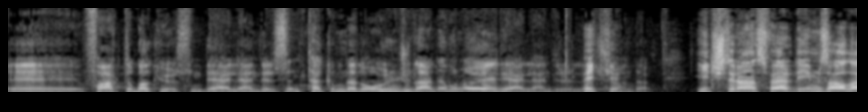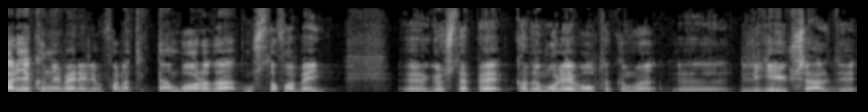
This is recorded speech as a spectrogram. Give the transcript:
e, farklı bakıyorsun, değerlendirirsin. Takımda da oyuncular da bunu öyle değerlendirirler Peki. şu anda. İç transferde imzalar yakını verelim fanatikten. Bu arada Mustafa Bey e, Göztepe Kadın Voleybol takımı e, lige yükseldi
